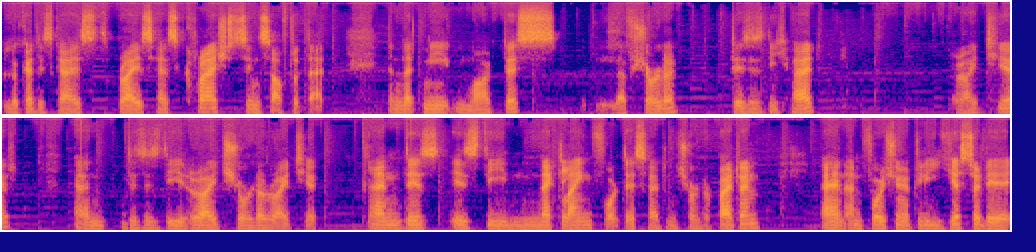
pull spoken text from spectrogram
look at this guys. Price has crashed since after that. And let me mark this left shoulder. This is the head right here. And this is the right shoulder right here. And this is the neckline for this head and shoulder pattern. And unfortunately yesterday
